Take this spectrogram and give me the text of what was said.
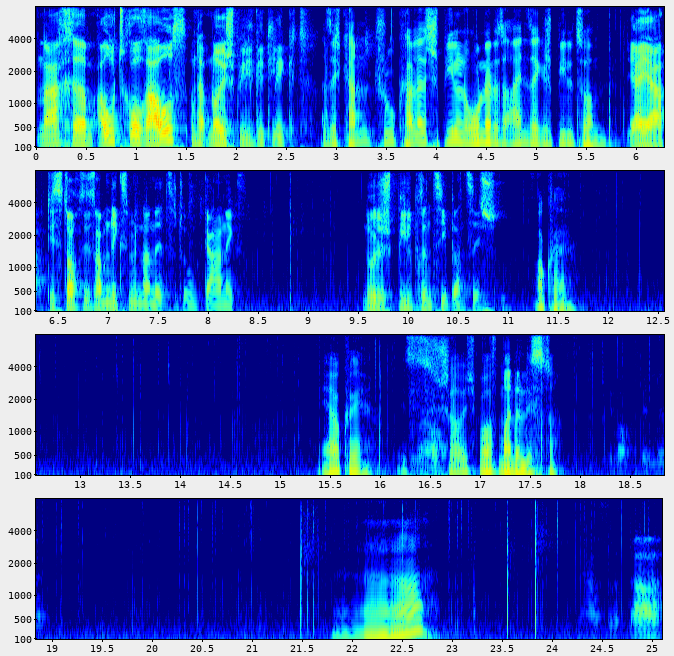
nach ähm, Outro raus und habe neues Spiel geklickt. Also ich kann True Colors spielen, ohne das Einser gespielt zu haben. Ja, ja, die Storys haben nichts miteinander zu tun, gar nichts. Nur das Spielprinzip an sich. Okay. Ja, okay. Jetzt schaue ich mal auf meine Liste. Ja. Also da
